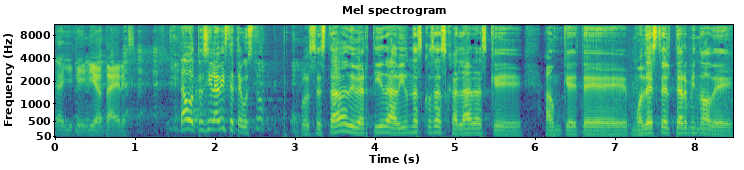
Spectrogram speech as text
Ay, qué idiota eres. Tavo, ¿tú sí la viste? ¿Te gustó? Pues estaba divertida, había unas cosas jaladas que, aunque te moleste el término de,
